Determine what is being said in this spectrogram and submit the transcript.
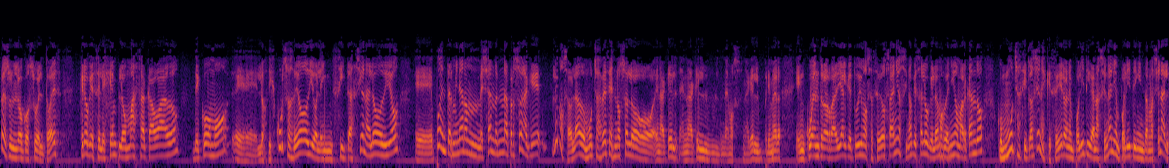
no es un loco suelto, es creo que es el ejemplo más acabado de cómo eh, los discursos de odio, la incitación al odio, eh, pueden terminar mellando en una persona que lo hemos hablado muchas veces, no solo en aquel, en aquel, en aquel primer encuentro radial que tuvimos hace dos años, sino que es algo que lo hemos venido marcando con muchas situaciones que se dieron en política nacional y en política internacional.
